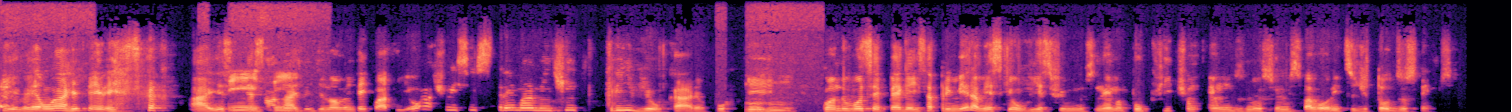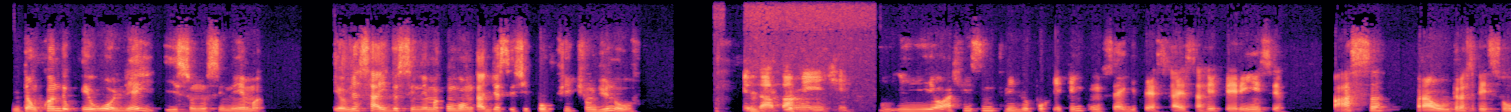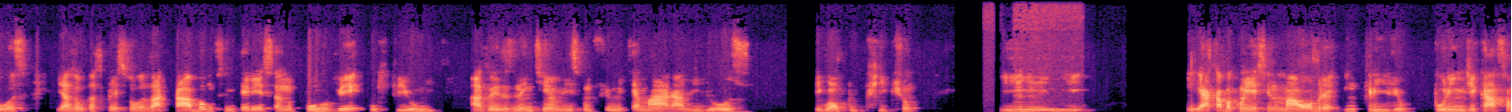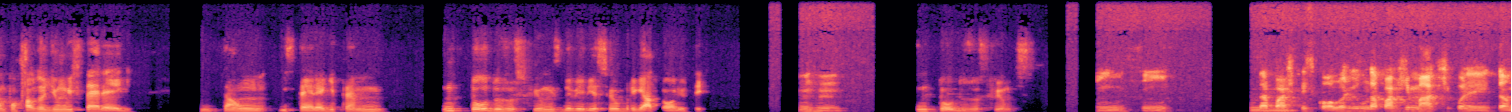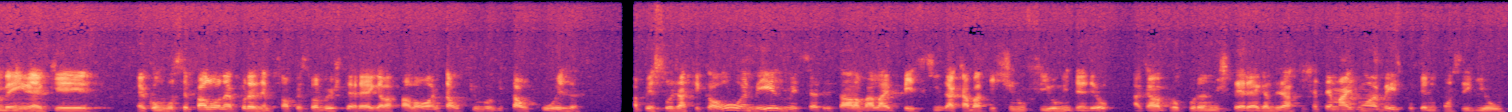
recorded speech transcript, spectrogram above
Que é uma referência a esse Sim, personagem de 94. E eu acho isso extremamente incrível, cara, porque Uhum. quando você pega isso, a primeira vez que eu vi esse filme no cinema, Pulp Fiction é um dos meus filmes favoritos de todos os tempos. Então, quando eu olhei isso no cinema, eu já saí do cinema com vontade de assistir Pulp Fiction de novo. Exatamente. E eu acho isso incrível, porque quem consegue pescar essa referência passa para outras pessoas e as outras pessoas acabam se interessando por ver o filme. Às vezes nem tinha visto um filme que é maravilhoso, igual Pulp Fiction, e, e acaba conhecendo uma obra incrível, por indicação por causa de um easter egg. Então, easter egg para mim, em todos os filmes deveria ser obrigatório ter Uhum. em todos os filmes. Sim, sim. Um da hum. parte psicológica, um da parte de marketing também, é que é como você falou, né? Por exemplo, se uma pessoa vê o easter egg, ela fala, ó, oh, em tal filme eu vi tal coisa, a pessoa já fica, oh, é mesmo, etc e tal, ela vai lá e pesquisa, acaba assistindo o um filme, entendeu? Acaba procurando easter egg, às vezes assiste até mais de uma vez, porque não conseguiu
